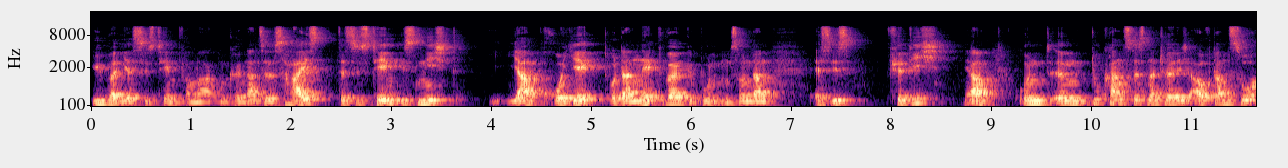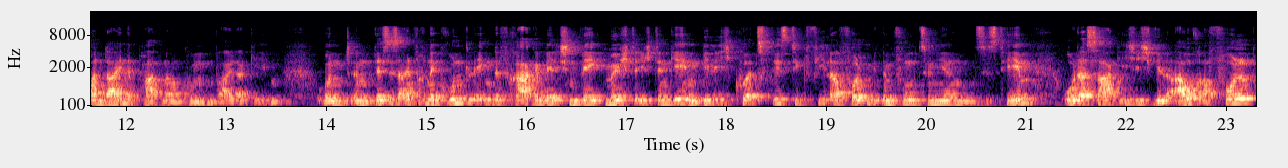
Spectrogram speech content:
über ihr System vermarkten können. Also das heißt, das System ist nicht ja, Projekt- oder Network gebunden, sondern es ist für dich ja? Und ähm, du kannst es natürlich auch dann so an deine Partner und Kunden weitergeben. Und ähm, das ist einfach eine grundlegende Frage, welchen Weg möchte ich denn gehen? Will ich kurzfristig viel Erfolg mit einem funktionierenden System oder sage ich, ich will auch Erfolg,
